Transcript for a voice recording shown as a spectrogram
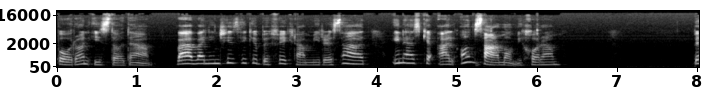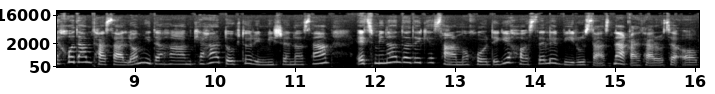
باران ایستادم و اولین چیزی که به فکرم می‌رسد این است که الان سرما می‌خورم. به خودم تسلا می دهم که هر دکتری می‌شناسم اطمینان داده که سرماخوردگی حاصل ویروس است نه قطرات آب.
